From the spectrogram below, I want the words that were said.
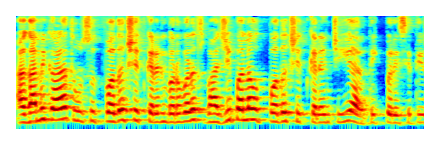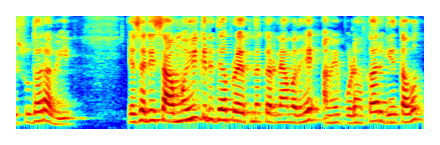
आगामी काळात ऊस उत्पादक शेतकऱ्यांबरोबरच भाजीपाला उत्पादक शेतकऱ्यांचीही आर्थिक परिस्थिती सुधारावी यासाठी सामूहिकरित्या प्रयत्न करण्यामध्ये आम्ही पुढाकार घेत आहोत.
